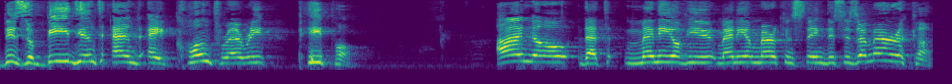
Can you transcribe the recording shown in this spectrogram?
disobedient, and a contrary people. I know that many of you, many Americans think this is America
